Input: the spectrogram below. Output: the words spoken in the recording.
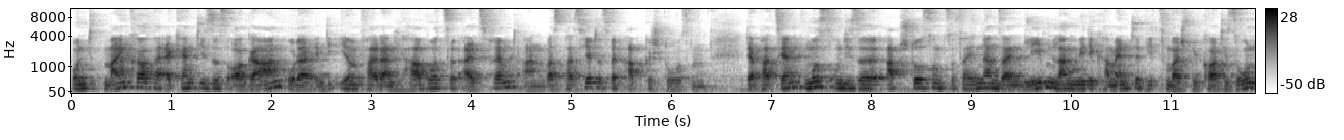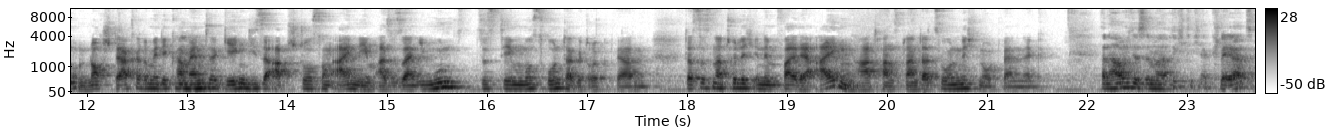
und mein Körper erkennt dieses Organ oder in Ihrem Fall dann die Haarwurzel als fremd an. Was passiert? Es wird abgestoßen. Der Patient muss, um diese Abstoßung zu verhindern, sein Leben lang Medikamente wie zum Beispiel Cortison und noch stärkere Medikamente mhm. gegen diese Abstoßung einnehmen. Also sein Immunsystem muss runtergedrückt werden. Das ist natürlich in dem Fall der Eigenhaartransplantation nicht notwendig dann habe ich das immer richtig erklärt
